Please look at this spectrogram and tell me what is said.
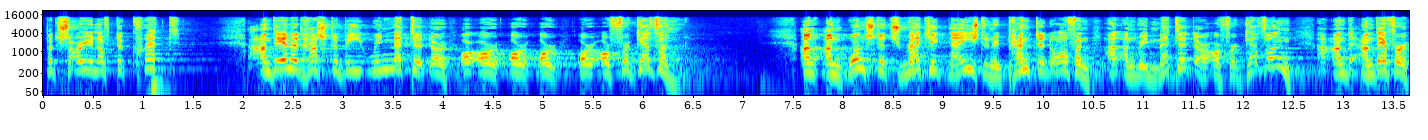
but sorry enough to quit. And then it has to be remitted or, or, or, or, or, or, or forgiven. And, and once it's recognized and repented of and, and remitted or, or forgiven, and, and therefore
